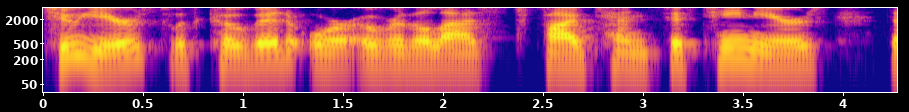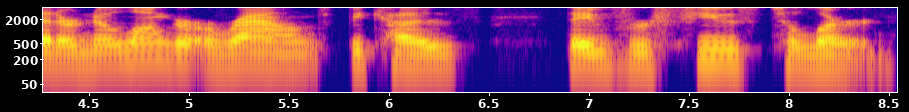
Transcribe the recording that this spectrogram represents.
two years with COVID or over the last 5, 10, 15 years that are no longer around because they've refused to learn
